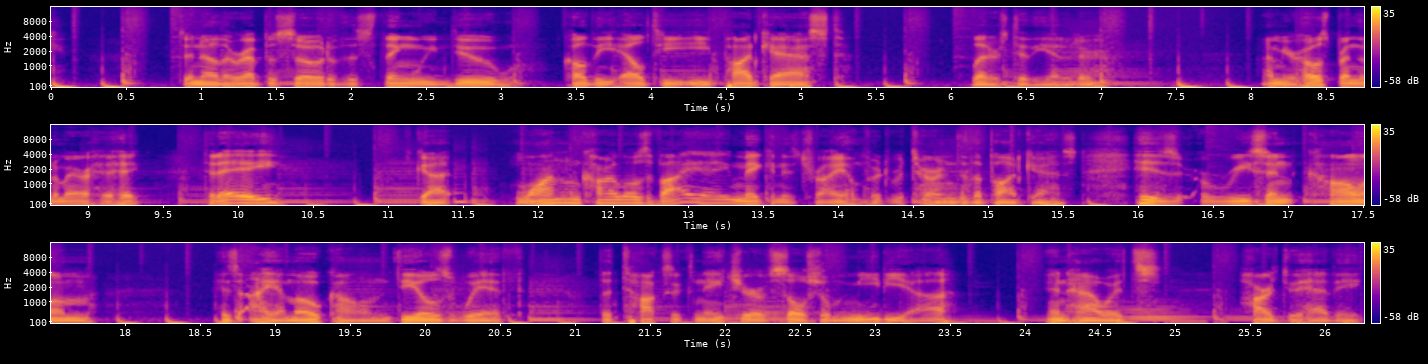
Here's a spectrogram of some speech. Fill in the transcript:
hey, it's another episode of this thing we do called the LTE Podcast. Letters to the editor. I'm your host, Brendan O'Mara. Hey, hey. Today, we've got Juan Carlos Valle making his triumphant return to the podcast. His recent column, his IMO column, deals with the toxic nature of social media and how it's hard to have a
